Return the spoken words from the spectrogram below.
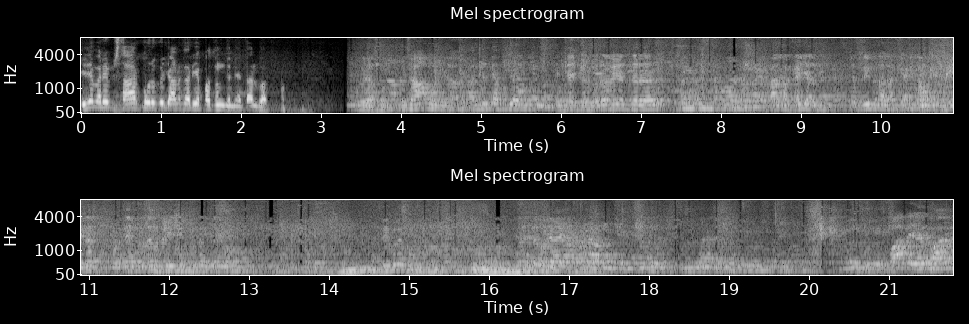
ਇਹਦੇ ਬਾਰੇ ਵਿਸਥਾਰਪੂਰਵਕ ਜਾਣਕਾਰੀ ਆਪਾਂ ਤੁਹਾਨੂੰ ਦਿੰਦੇ ਹਾਂ। ਧੰਨਵਾਦ। ਹੋਇਆ ਹੁਣ ਬਚਾਅ ਹੋ ਗਿਆ ਅੰਦਰ ਕਿਆ ਜਾਊਗਾ ਇੰਨਾ ਸ਼ੁਰੂ ਹੋ ਵੀ ਅੰਦਰ। ਪਤਾ ਲੱਗ ਗਿਆ ਜਲਦੀ। ਜਲਦੀ ਪਤਾ ਲੱਗ ਗਿਆ ਨਹੀਂ ਤਾਂ ਪਹਿਲੇ ਨਹੀਂ ਤਾਂ ਪੜਦੇ ਪੜਦੇ ਨੂੰ ਪਈ ਪਤਾ ਚੱਲੇਗਾ ਬਾਹਰ ਯਾਰ ਬਾਹਰ।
